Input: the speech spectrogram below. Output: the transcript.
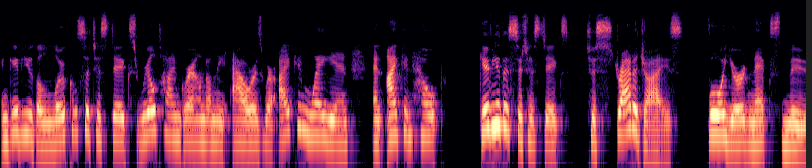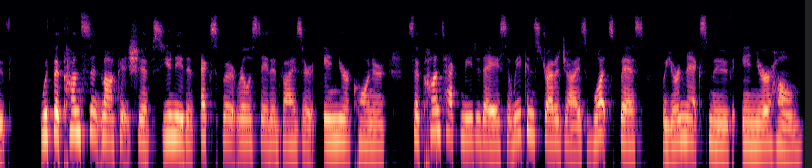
and give you the local statistics, real time ground on the hours where I can weigh in and I can help give you the statistics to strategize for your next move. With the constant market shifts, you need an expert real estate advisor in your corner. So contact me today so we can strategize what's best for your next move in your home.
